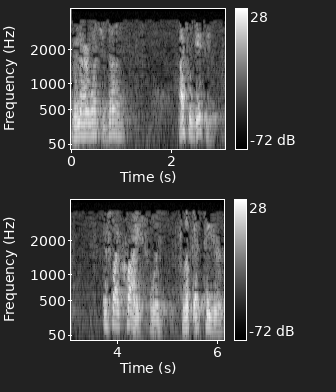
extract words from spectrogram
no matter what you've done. I forgive you. Just like Christ would look at Peter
